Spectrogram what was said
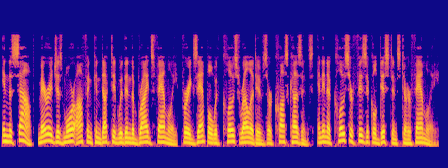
In the South, marriage is more often conducted within the bride's family, for example with close relatives or cross-cousins, and in a closer physical distance to her family.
